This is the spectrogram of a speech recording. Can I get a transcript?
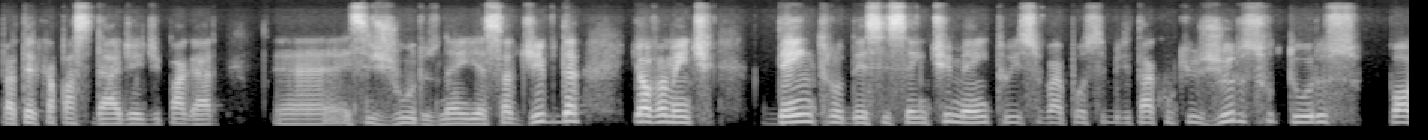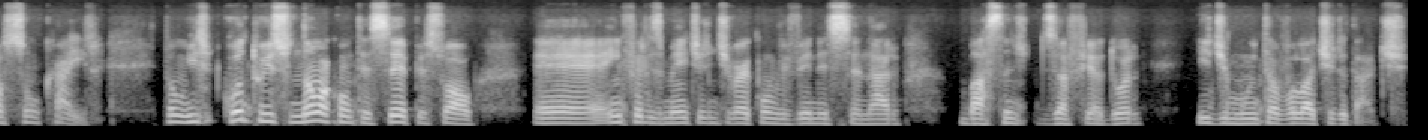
para ter capacidade aí de pagar é, esses juros, né, e essa dívida, e obviamente dentro desse sentimento isso vai possibilitar com que os juros futuros possam cair. Então, isso, enquanto isso não acontecer, pessoal, é, infelizmente a gente vai conviver nesse cenário bastante desafiador e de muita volatilidade.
